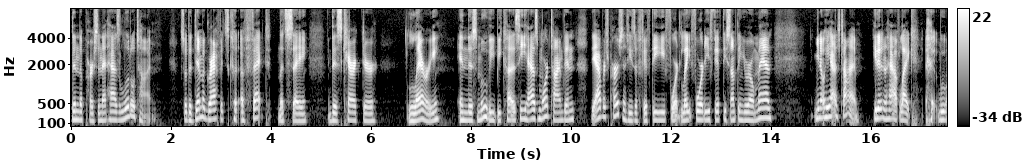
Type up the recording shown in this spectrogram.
than the person that has little time. So the demographics could affect, let's say, this character, Larry, in this movie because he has more time than the average person. He's a 50, 40, late 40, 50 something year old man. You know, he has time. He doesn't have like, we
